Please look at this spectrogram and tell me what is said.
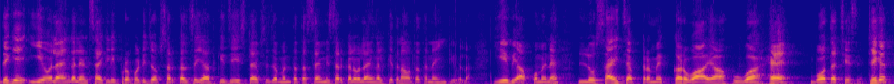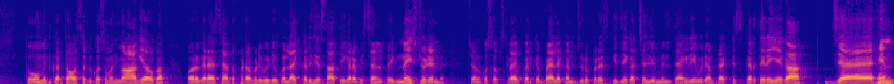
देखिए, ये वाला एंगल एंड साइक्लिक प्रॉपर्टी जो आप सर्कल से याद कीजिए, इस टाइप से जब बनता था सेमी सर्कल वाला एंगल कितना होता था? 90 वाला। ये भी आपको मैंने लोसाई चैप्टर में करवाया हुआ है, बहुत अच्छे से। ठीक है? तो उम्मीद करता हूँ सभी को समझ में आ गया होगा। और अगर ऐसा है तो फटाफट वीडियो को लाइक कर दीजिए। साथ ही अगर आप इस चैनल पर एक नई स्टूडेंट है, चैनल को सब्सक्राइब करके बेल आइकन ज़रूर प्रेस कीजिएगा। चलिए मिलते हैं अगली वीडियो में। प्रैक्टिस करते रहिएगा। जय हिंद।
